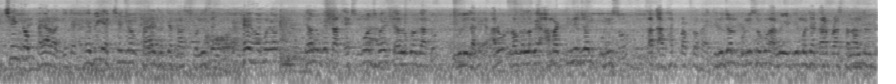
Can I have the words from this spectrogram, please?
এক্সচেঞ্জ অফ ফায়াৰত যেতিয়া হেভি এক্সচেঞ্জ অফ ফায়াৰ যেতিয়া তাত চলিছে, সেই সময়ত তেওঁলোকে তাত এক্সপ'জ হৈ তেওঁলোকৰ গাতো গুলি লাগে। আৰু লগে লগে আমাৰ তিনিজন পুলিচো তাত আঘাতপ্ৰাপ্ত হয়। তিনিজন পুলিচকো আমি ইতিমধ্যে তাৰ পৰা স্থানান্তৰিত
